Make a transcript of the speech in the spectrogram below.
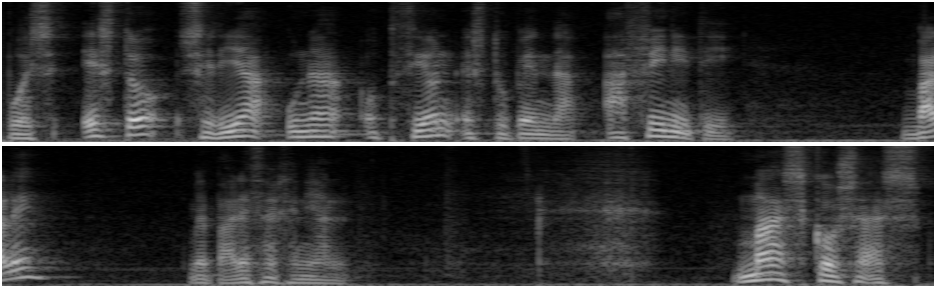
pues esto sería una opción estupenda. Affinity, ¿vale? Me parece genial. Más cosas.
